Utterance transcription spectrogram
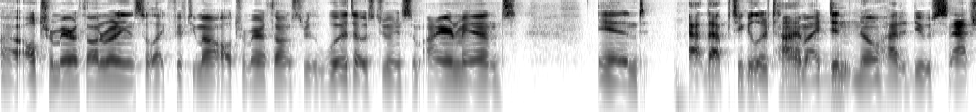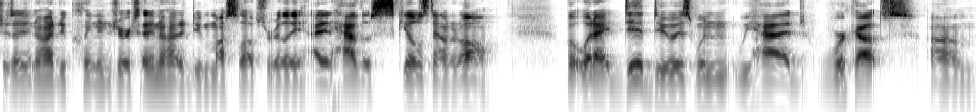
uh, ultra marathon running, so like 50 mile ultra marathons through the woods. I was doing some Ironmans, and at that particular time, I didn't know how to do snatches. I didn't know how to do clean and jerks. I didn't know how to do muscle ups really. I didn't have those skills down at all. But what I did do is when we had workouts um,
